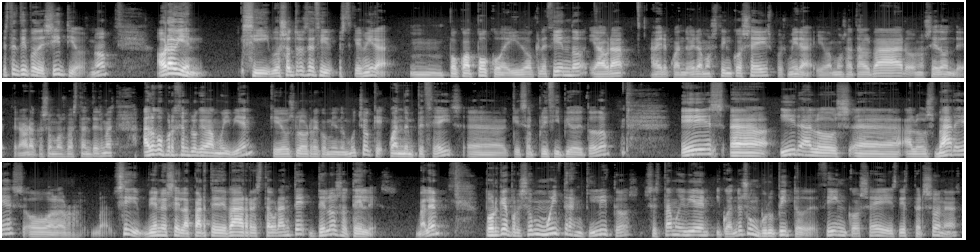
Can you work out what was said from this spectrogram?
este tipo de sitios, ¿no? Ahora bien, si vosotros decís, es que mira, mm, poco a poco he ido creciendo y ahora, a ver, cuando éramos 5 o 6, pues mira, íbamos a tal bar o no sé dónde, pero ahora que somos bastantes más. Algo, por ejemplo, que va muy bien, que os lo recomiendo mucho, que cuando empecéis, eh, que es el principio de todo, es ir a los, a los bares, o a sí, viene la parte de bar, restaurante, de los hoteles. ¿Vale? ¿Por qué? Porque son muy tranquilitos, se está muy bien, y cuando es un grupito de 5, 6, 10 personas,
